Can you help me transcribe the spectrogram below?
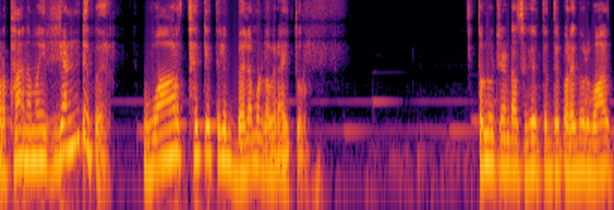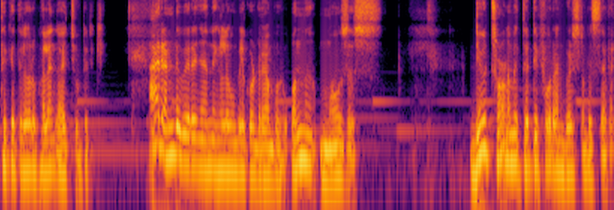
പ്രധാനമായി രണ്ട് പേർ വാർദ്ധക്യത്തിലും ബലമുള്ളവരായി തീർന്നു തൊണ്ണൂറ്റി രണ്ടാം സങ്കീർത്തനത്തിൽ പറയുന്ന ഒരു വാർദ്ധക്യത്തിൽ അവർ ഫലം കാഴ്ചകൊണ്ടിരിക്കും ആ രണ്ടുപേരെ ഞാൻ നിങ്ങളുടെ മുമ്പിൽ കൊണ്ടുവരാൻ പോകും ഒന്ന് Moses. Deuteronomy thirty four and verse number seven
